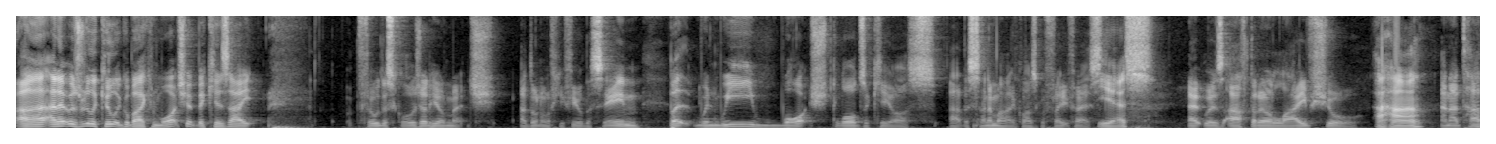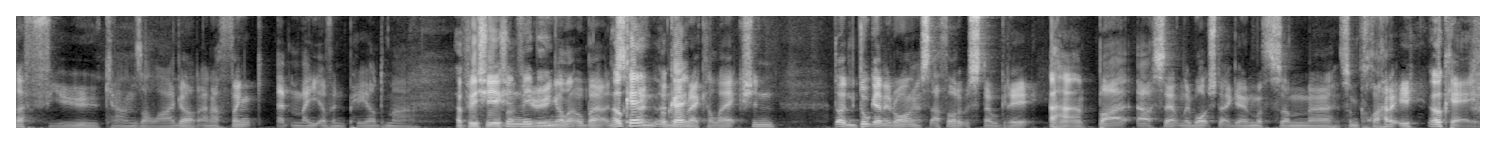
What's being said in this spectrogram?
Uh, and it was really cool to go back and watch it because I, full disclosure here, Mitch, I don't know if you feel the same, but when we watched Lords of Chaos at the cinema at Glasgow Fright Fest, yes. it was after our live show, Uh huh. and I'd had a few cans of lager, and I think it might have impaired my my Appreciation, viewing maybe. a little bit. And, Okay, and, and okay. my recollection. And don't get me wrong, I thought it was still great, Uh huh. but I certainly watched it again with some uh, some clarity. Okay.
